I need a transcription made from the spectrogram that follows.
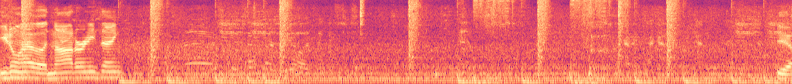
You don't have a knot or anything? Yeah.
